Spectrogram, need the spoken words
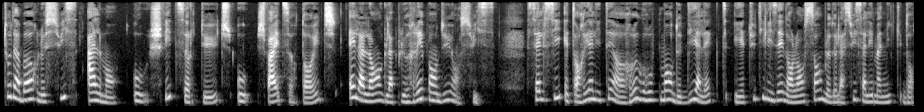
Tout d'abord, le suisse allemand, ou Schweizerdeutsch ou Schweizerdeutsch, est la langue la plus répandue en Suisse. Celle-ci est en réalité un regroupement de dialectes et est utilisée dans l'ensemble de la Suisse alémanique dans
